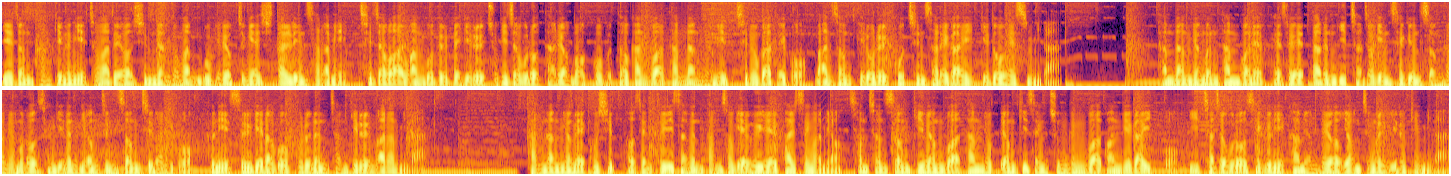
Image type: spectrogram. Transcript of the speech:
예전 간 기능이 저하되어 10년 동안 무기력증에 시달린 사람이 치자와 왕고들빼기를 주기적으로 달여 먹고부터 간과 담낭염이 치료가 되고 만성 피로를 고친 사례가 있기도 했습니다. 담낭염은 담관의 폐쇄에 따른 2차적인 세균성 감염으로 생기는 염증성 질환이고 흔히 쓸개라고 부르는 장기를 말합니다. 담낭염의 90% 이상은 담석에 의해 발생하며 선천성 기형과 당뇨병 기생충 등과 관계가 있고 2차적으로 세균이 감염되어 염증을 일으킵니다.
